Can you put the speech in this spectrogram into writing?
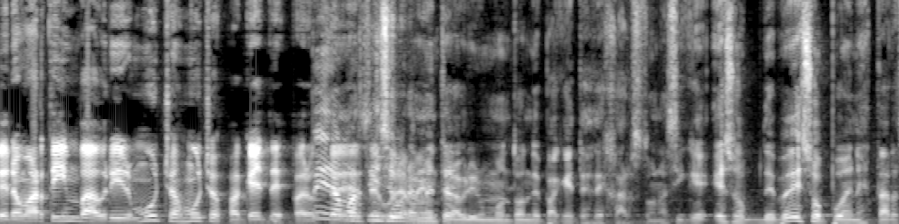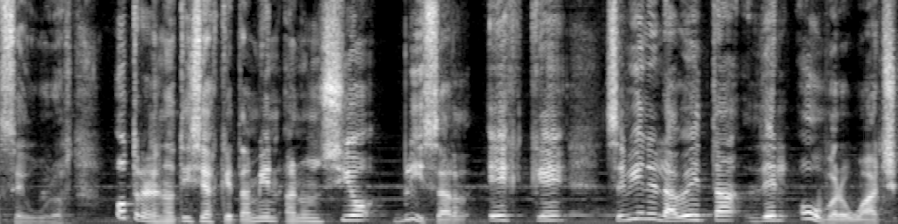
pero Martín va a abrir muchos, muchos paquetes para Pero Martín seguramente. va a abrir un montón de paquetes de Hearthstone, así que eso, de eso pueden estar seguros. Otra de las noticias que también anunció Blizzard es que se viene la beta del Overwatch,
